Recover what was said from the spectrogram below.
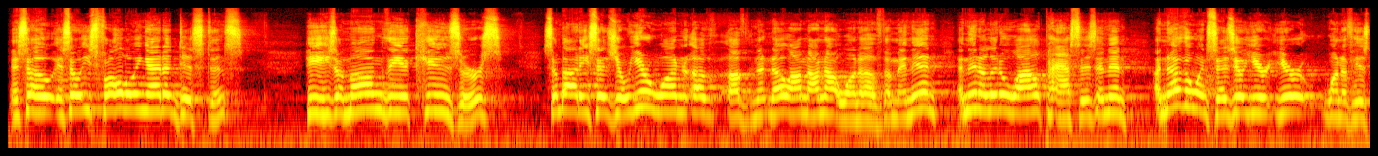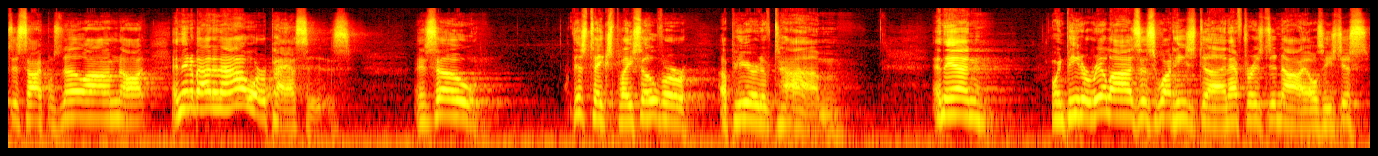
And so, and so he's following at a distance. He's among the accusers. Somebody says, Yo, you're one of, of no, I'm, I'm not one of them. And then, and then a little while passes, and then another one says, Yo, you're, you're one of his disciples. No, I'm not. And then about an hour passes. And so this takes place over a period of time. And then when Peter realizes what he's done after his denials, he's just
